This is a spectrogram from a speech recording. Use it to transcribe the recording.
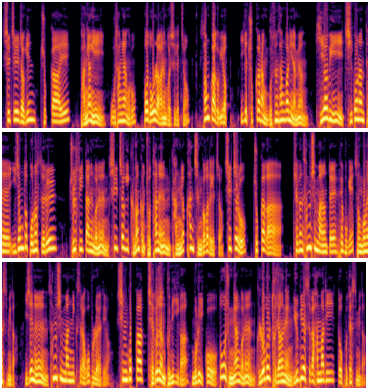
실질적인 주가의 방향이 우상향으로 뻗어 올라가는 것이겠죠. 성과급 1억. 이게 주가랑 무슨 상관이냐면 기업이 직원한테 이 정도 보너스를 줄 수 있다는 것은 실적이 그만큼 좋다는 강력한 증거가 되겠죠. 실제로 주가가 최근 30만 원대 회복에 성공했습니다. 이제는 30만 닉스라고 불러야 돼요. 신고가 제도전 분위기가 무르익고 또 중요한 거는 글로벌 투자은행 UBS가 한마디 또 보탰습니다.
